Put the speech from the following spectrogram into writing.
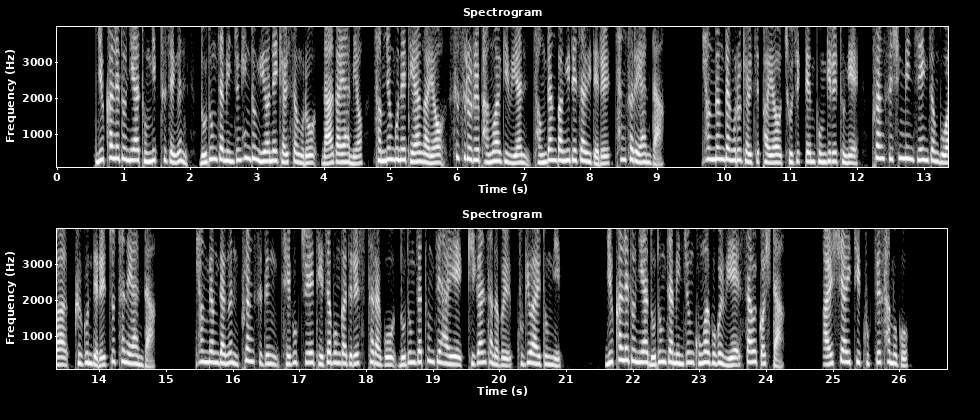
뉴칼레도니아 독립투쟁은 노동자 민중 행동위원회 결성으로 나아가야 하며 점령군에 대항하여 스스로를 방어하기 위한 정당 방위대자위대를 창설해야 한다. 혁명당으로 결집하여 조직된 봉기를 통해 프랑스 식민지 행정부와 그 군대를 쫓아내야 한다. 혁명당은 프랑스 등 제국주의 대자본가들을 수탈하고 노동자 통제하에 기간 산업을 국유화할 독립, 뉴칼레도니아 노동자민중공화국을 위해 싸울 것이다. RCIT 국제사무국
